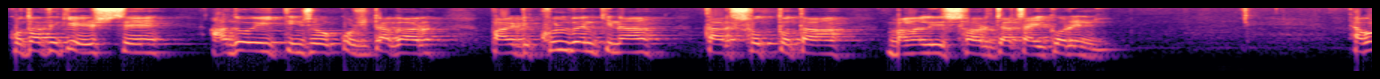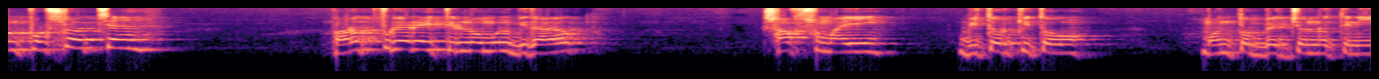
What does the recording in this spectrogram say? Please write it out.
কোথা থেকে এসছে, আদৌ এই তিনশো কোটি টাকার পার্টি খুলবেন কিনা, তার সত্যতা বাঙালির স্বর যাচাই করেনি। এখন প্রশ্ন হচ্ছে, ভরতপুরের এই তৃণমূল বিধায়ক সবসময়ই বিতর্কিত মন্তব্যের জন্য তিনি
